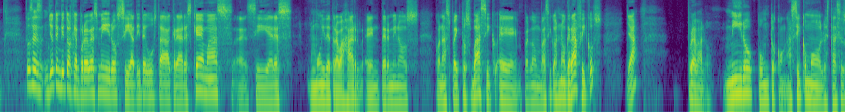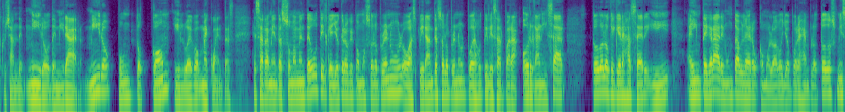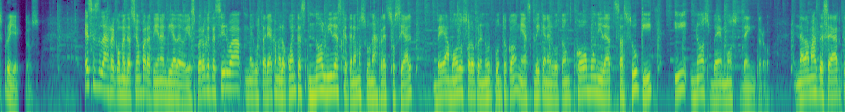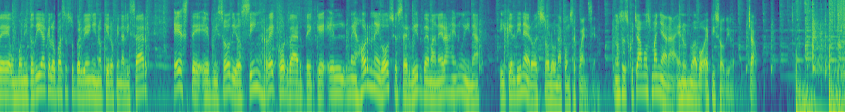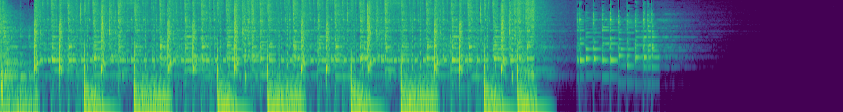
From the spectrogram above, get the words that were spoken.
Entonces, yo te invito a que pruebes Miro si a ti te gusta crear esquemas, eh, si eres muy de trabajar en términos con aspectos básicos, eh, perdón, básicos no gráficos, ¿ya? Pruébalo. Miro.com, así como lo estás escuchando, Miro, de mirar, miro.com y luego me cuentas. Esa herramienta es sumamente útil que yo creo que como solopreneur o aspirante a solopreneur puedes utilizar para organizar todo lo que quieres hacer y, e integrar en un tablero, como lo hago yo, por ejemplo, todos mis proyectos. Esa es la recomendación para ti en el día de hoy. Espero que te sirva. Me gustaría que me lo cuentes. No olvides que tenemos una red social. Ve a modosoloprenur.com y haz clic en el botón Comunidad Sasuki y nos vemos dentro. Nada más desearte un bonito día, que lo pases súper bien y no quiero finalizar este episodio sin recordarte que el mejor negocio es servir de manera genuina y que el dinero es solo una consecuencia. Nos escuchamos mañana en un nuevo episodio. Chao.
